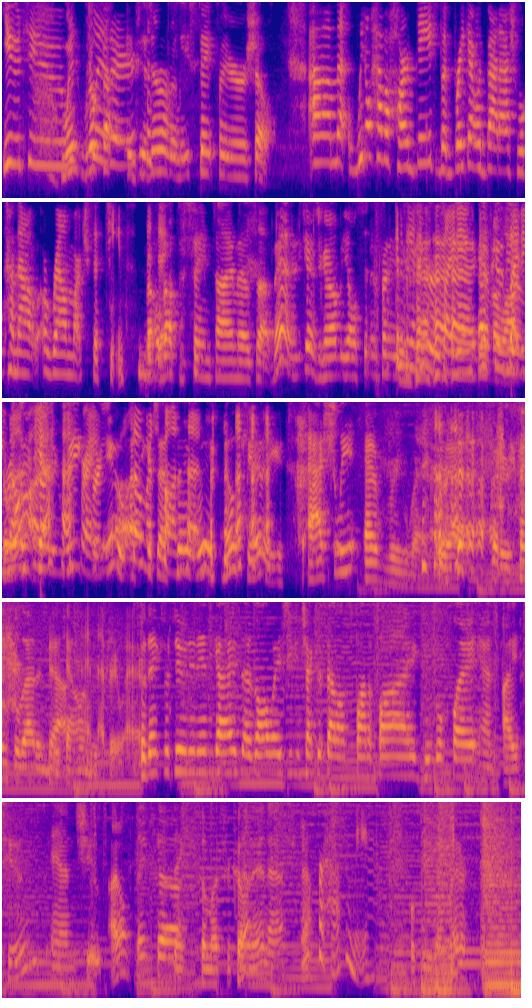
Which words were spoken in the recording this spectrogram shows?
YouTube, When, Twitter. fa- is there a release date for your show? Um, we don't have a hard date, but Breakout with Badash will come out around March fifteenth. About, about the same time as uh, man, you guys are gonna be all sitting in front It's of gonna be an exciting, That's gonna exciting be a really month. exciting Yeah, week for right. you. I So think much it's that same content. week. No kidding. Ashley everywhere. Yeah, better pencil that into Yeah. the I'm everywhere. But thanks for tuning in, guys. As always, you can check this out on Spotify, Google Play, and iTunes. And shoot, I don't think uh, Thank you so much for coming in, Ash. Thanks for having me. we'll see you guys later.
